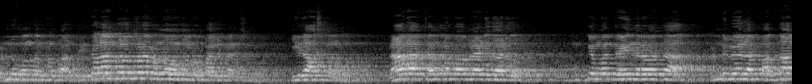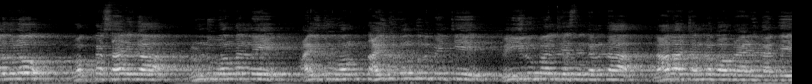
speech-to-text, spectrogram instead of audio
రెండు వందల రూపాయలు. వికలాంగులకు కూడా రెండు వందల రూపాయల పెన్షన్ ఈ రాష్ట్రంలో. నారా చంద్రబాబు నాయుడు గారు ముఖ్యమంత్రి అయిన తర్వాత రెండు వేల పద్నాలుగులో ఒక్కసారిగా రెండు వందల్ని ఐదు వంత ఐదు వంతులు పెంచి వెయ్యి రూపాయలు చేసిన ఘనత నారా చంద్రబాబు నాయుడు గారిది.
